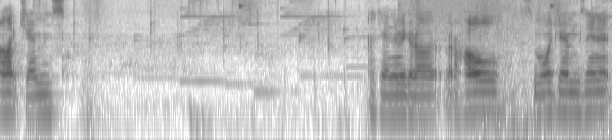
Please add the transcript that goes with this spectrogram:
I like gems. Okay, then we got a got a hole, some more gems in it.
